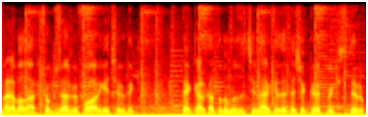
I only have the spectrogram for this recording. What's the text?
Merhabalar, çok güzel bir fuar geçirdik. Tekrar katılımınız için herkese teşekkür etmek istiyorum.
